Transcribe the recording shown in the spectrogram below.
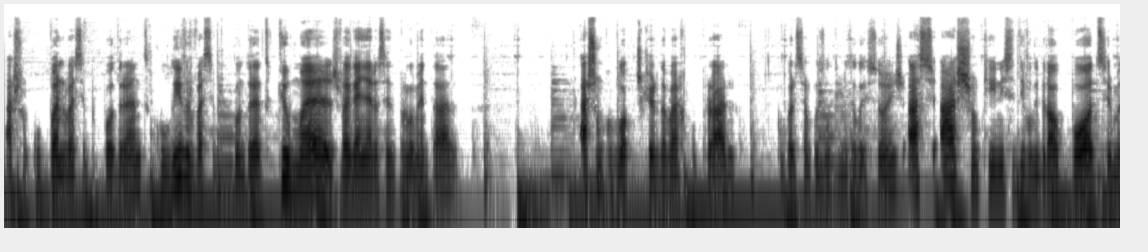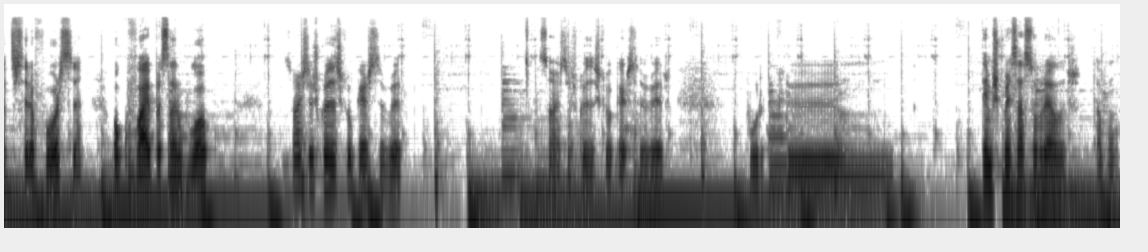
Acham que o PAN vai ser preponderante? Que o LIVRE vai ser preponderante? Que o MAS vai ganhar assento parlamentar? Acham que o Bloco de Esquerda vai recuperar? Em comparação com as últimas eleições? Acham que a Iniciativa Liberal pode ser uma terceira força? Ou que vai passar o Bloco? São estas coisas que eu quero saber. São estas coisas que eu quero saber porque hum, temos que pensar sobre elas, tá bom?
